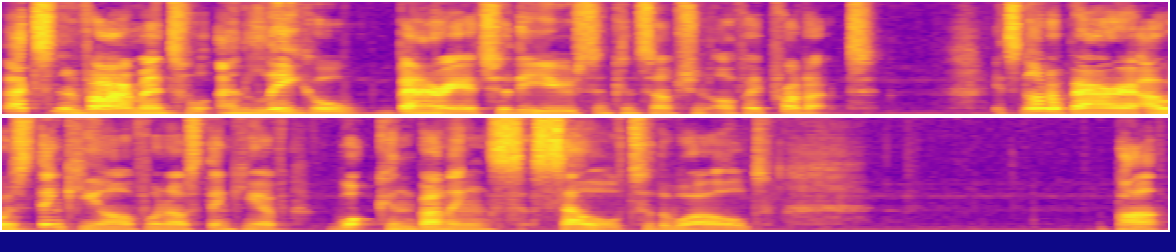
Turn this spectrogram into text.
That's an environmental and legal barrier to the use and consumption of a product. It's not a barrier I was thinking of when I was thinking of what can Bunnings sell to the world, but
